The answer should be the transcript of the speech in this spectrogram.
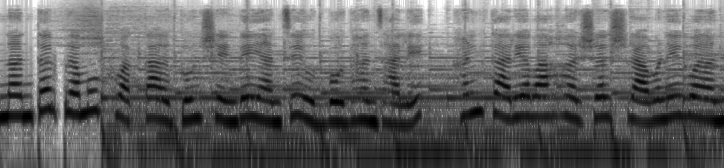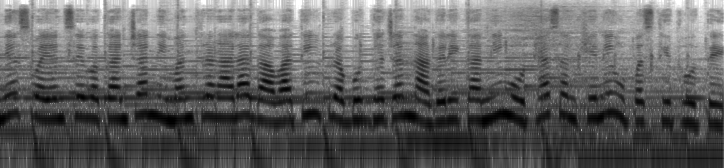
नंतर प्रमुख वक्ता अतुल शेंडे यांचे उद्बोधन झाले. खंड कार्यवाह हर्षल श्रावणे व अन्य स्वयंसेवकांच्या निमंत्रणाला गावातील प्रबुद्धजन नागरिकांनी मोठ्या संख्येने उपस्थित होते.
